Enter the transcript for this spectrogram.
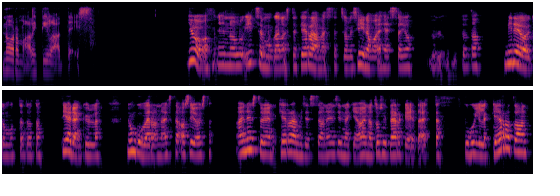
normaalitilanteissa? Joo, en ollut itse mukana sitä keräämässä, että se oli siinä vaiheessa jo tota, videoitu, mutta tota, tiedän kyllä jonkun verran näistä asioista. Aineistojen keräämisessä on ensinnäkin aina tosi tärkeää, että puhujille kerrotaan,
